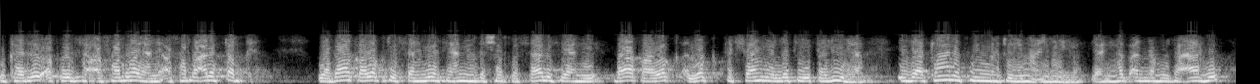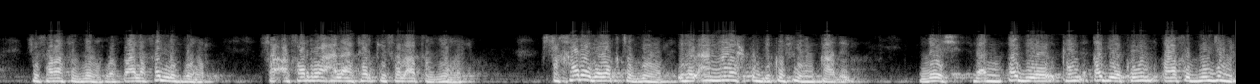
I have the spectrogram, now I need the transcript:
أكرر أقول فأصر يعني أصر على الترك. وضاق وقت الثانية يعني هذا الشرط الثالث يعني ضاق وقت الوقت الثانية التي تليها إذا كانت مما تجمع إليها. يعني هب أنه دعاه في صلاة الظهر وقال صل الظهر. فأصر على ترك صلاة الظهر. فخرج وقت الظهر. إلى الآن ما يحكم بكفره القاضي. ليش؟ لأنه قد قد يكون قاصد بالجمع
